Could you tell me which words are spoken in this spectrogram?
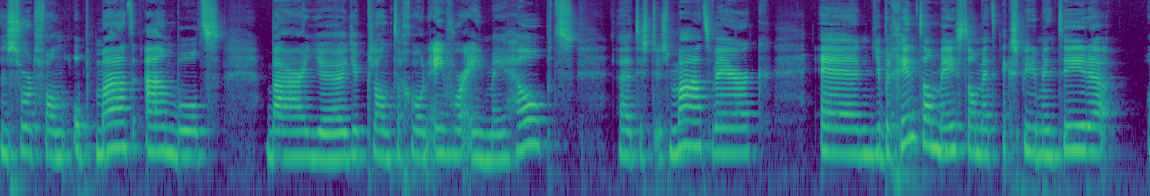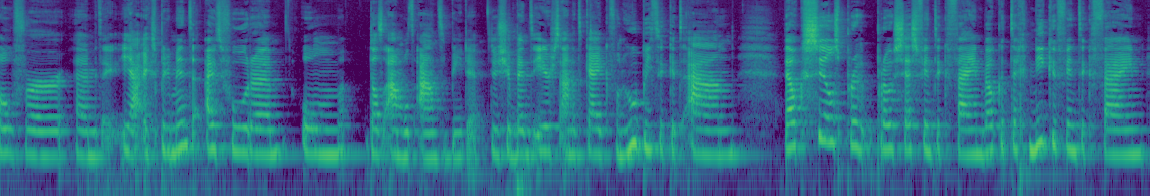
Een soort van op maat aanbod waar je je klanten gewoon één voor één mee helpt. Uh, het is dus maatwerk. En je begint dan meestal met experimenteren over uh, met, ja, experimenten uitvoeren om dat aanbod aan te bieden. Dus je bent eerst aan het kijken van hoe bied ik het aan? Welk salesproces vind ik fijn? Welke technieken vind ik fijn?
